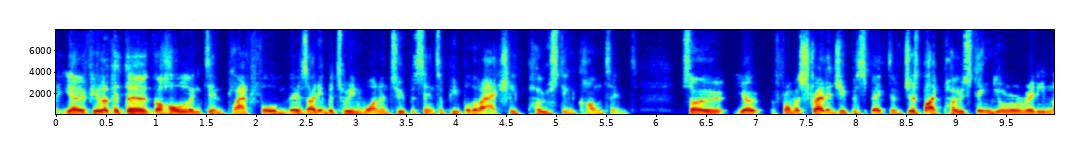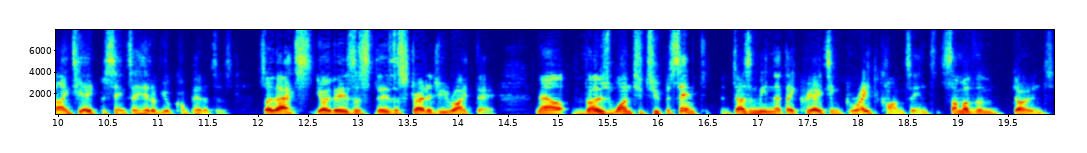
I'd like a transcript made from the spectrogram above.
you know, if you look at the, the whole LinkedIn platform, there's only between one and 2% of people that are actually posting content. So, you know, from a strategy perspective, just by posting, you're already 98% ahead of your competitors. So that's, you know, there's a, there's a strategy right there. Now, those one to 2% doesn't mean that they're creating great content. Some of them don't.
